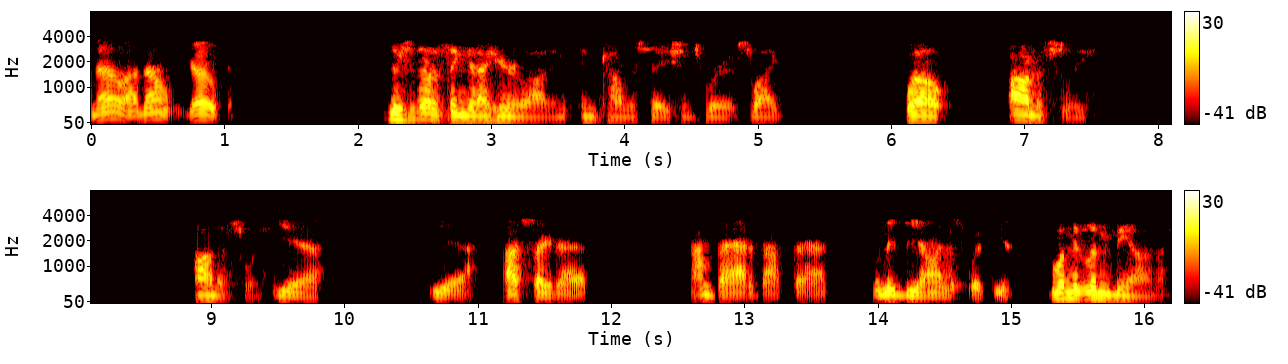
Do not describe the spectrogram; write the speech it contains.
No, I don't. Go. There's another thing that I hear a lot in, in conversations where it's like, well, honestly, honestly, Yeah. Yeah. I say that. I'm bad about that. Let me be honest with you. let me let me be honest.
